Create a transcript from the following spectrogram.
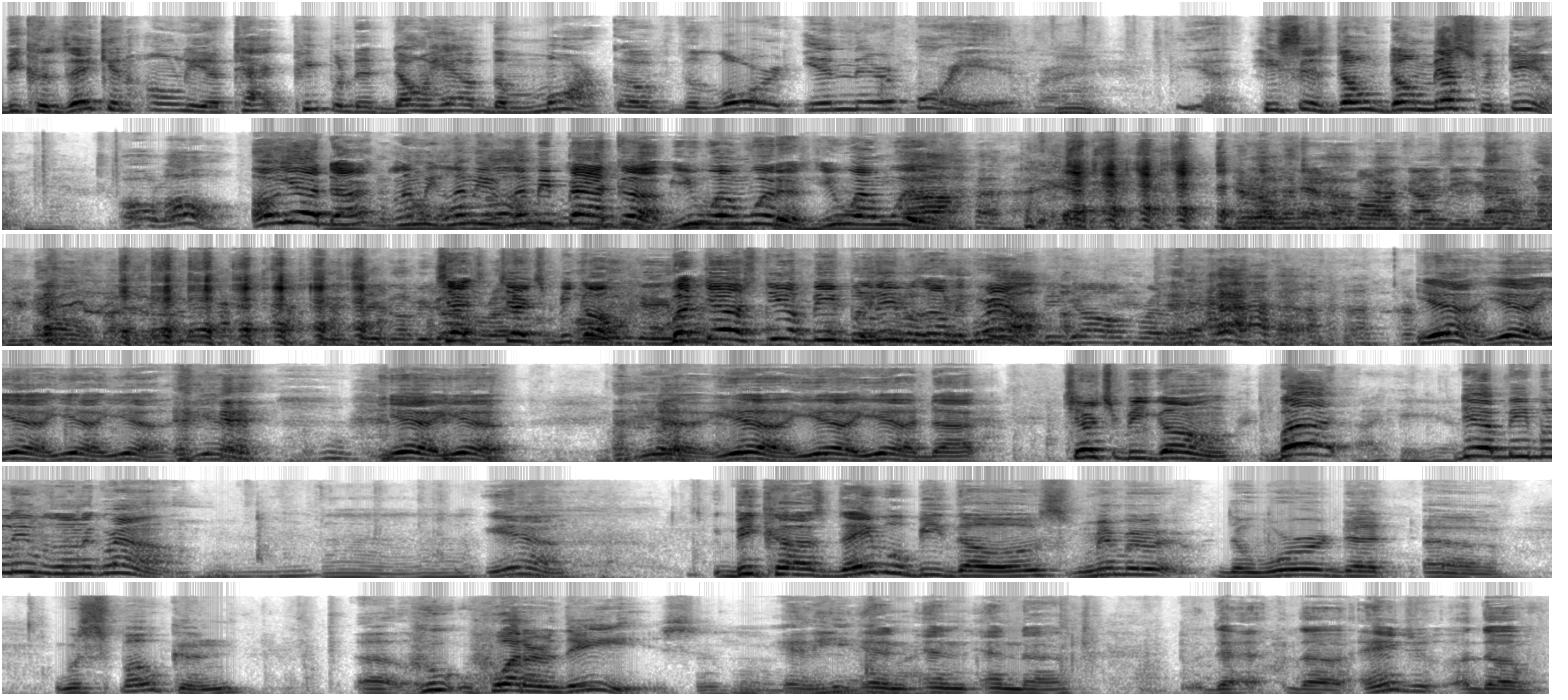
because they can only attack people that don't have the mark of the Lord in their forehead. Yeah, he says, don't don't mess with them. Oh Lord. Oh yeah, Doc. Let me oh, let me Lord. let me back up. You weren't with us. You weren't with us. Church, church be gone. Oh, okay. But there'll still be believers on the ground. Be gone, brother. Yeah, yeah, yeah, yeah, yeah, yeah. Yeah, yeah. Yeah, yeah, yeah, yeah, Doc. Church be gone. But there'll be believers on the ground. Yeah because they will be those. Remember the word that uh, was spoken. Uh, who? What are these? And he and and and the the the angel the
